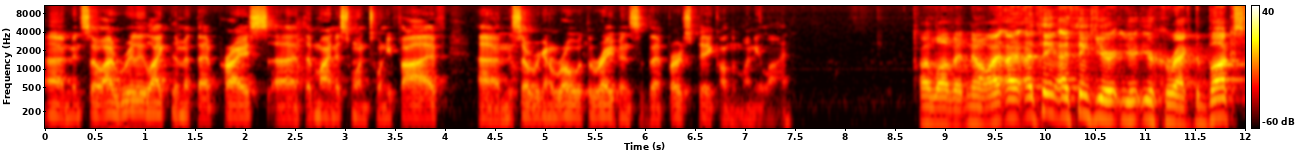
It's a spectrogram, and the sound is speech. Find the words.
Um, and so I really like them at that price, uh, at the minus 125. Um, so we're going to roll with the Ravens at that first pick on the money line. I love it. No, I, I think I think you're, you're, you're correct. The Bucks,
